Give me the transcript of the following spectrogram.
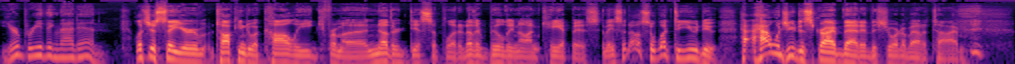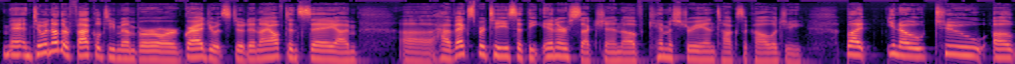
you're breathing that in. Let's just say you're talking to a colleague from another discipline, another building on campus. They said, Oh, so what do you do? H- how would you describe that in the short amount of time? Man, to another faculty member or graduate student, I often say I'm uh, have expertise at the intersection of chemistry and toxicology. But, you know, to a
